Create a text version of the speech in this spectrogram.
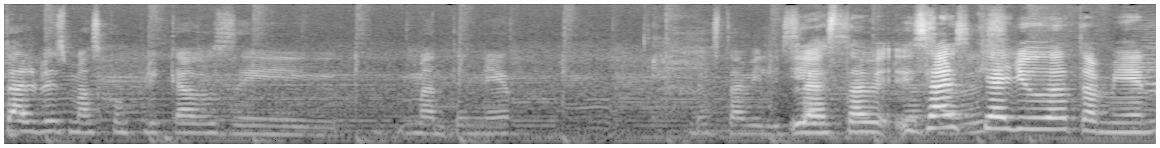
tal vez más complicados de mantener, de estabilizar. La estabi- ¿Y ¿Sabes qué ayuda también?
